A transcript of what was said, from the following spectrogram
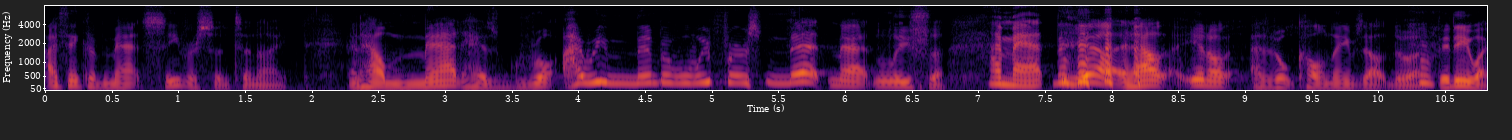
I think of Matt Severson tonight and how Matt has grown. I remember when we first met Matt and Lisa Hi, Matt. yeah, and how you know I don't call names out, do I? But anyway,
